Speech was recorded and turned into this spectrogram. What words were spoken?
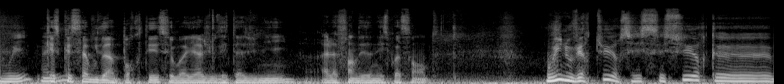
Oui. Qu'est-ce que ça vous a apporté, ce voyage aux États-Unis, à la fin des années 60 Oui, une ouverture. C'est sûr que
